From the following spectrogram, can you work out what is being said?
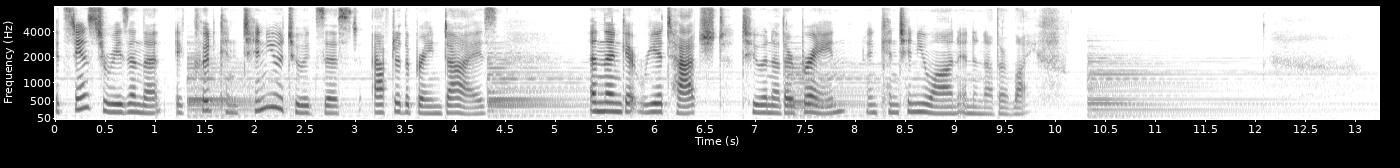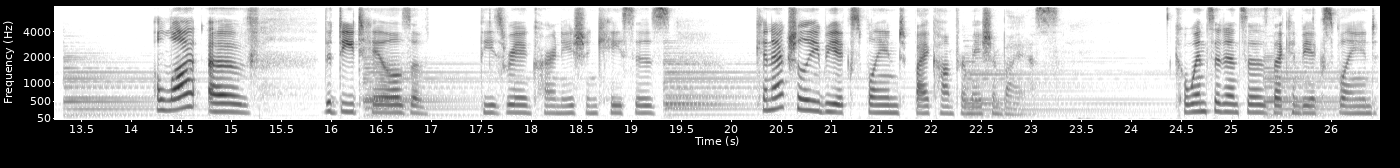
it stands to reason that it could continue to exist after the brain dies, and then get reattached to another brain and continue on in another life. A lot of the details of these reincarnation cases can actually be explained by confirmation bias. Coincidences that can be explained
